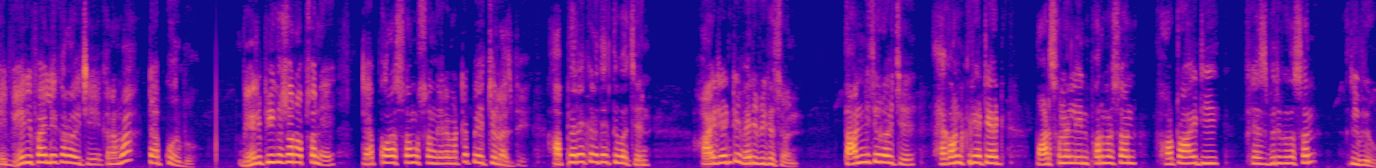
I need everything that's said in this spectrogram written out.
এই ভেরিফাই লেখা রয়েছে, এখানে আমরা ট্যাপ করব। ভেরিফিকেশন অপশনে ট্যাপ করার সঙ্গে সঙ্গে এরকম একটা পেজ চলে আসবে। আপনারা এখানে দেখতে পাচ্ছেন আইডেন্টি ভেরিফিকেশন তার নিচে রয়েছে account created personal information photo ID face verification review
